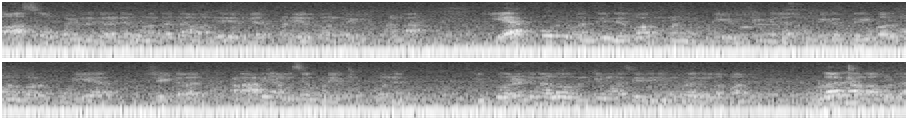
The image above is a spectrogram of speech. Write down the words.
loss ல போயிட்டு இருக்கிற நிறுவனத்தை தான் வந்து இது மாதிரி பண்ணியிருக்கோன்றீங்க. ஆனா, airport வந்து நிர்வாகம் பண்ணக்கூடிய விஷயங்கள் எல்லாம் மிகப்பெரிய வருமானம் வரக்கூடிய விஷயங்களா இருக்கு. ஆனா, அதையும் நம்ம save பண்ணியிருக்கோம். ஒண்ணு. இப்போ ரெண்டு நாளா ஒரு முக்கியமான செய்தி நீங்க ஊடகங்கள்ல பார்த்திருப்பீங்க. உலக அளவுல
